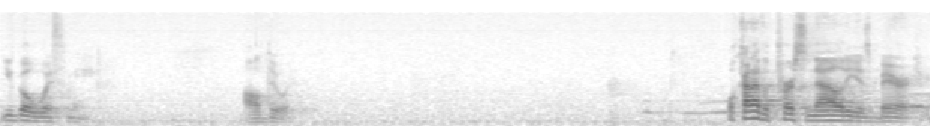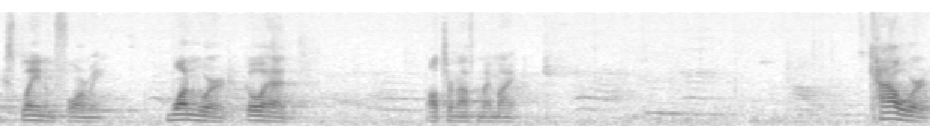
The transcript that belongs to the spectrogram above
you go with me, I'll do it. What kind of a personality is Barak? Explain him for me. One word. Go ahead. I'll turn off my mic. Coward.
